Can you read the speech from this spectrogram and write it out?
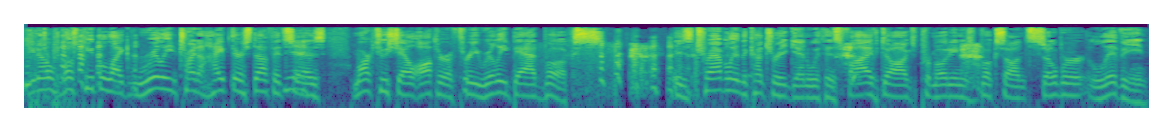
You know, most people like really try to hype their stuff. It Yeah. says Mark Tuchel, author of three really bad books, is traveling the country again with his five dogs, promoting his books on sober living.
